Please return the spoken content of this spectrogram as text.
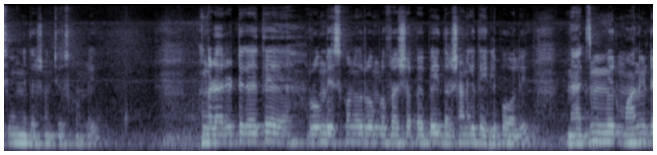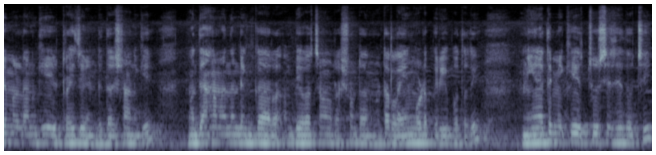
శివుని దర్శనం చేసుకోండి. ఇంకా డైరెక్ట్గా అయితే రూమ్ తీసుకొని రూమ్లో ఫ్రెష్ అప్ అయిపోయి దర్శనానికి అయితే వెళ్ళిపోవాలి. మ్యాక్సిమం మీరు మార్నింగ్ టైం వెళ్ళడానికి ట్రై చేయండి దర్శనానికి. మధ్యాహ్నం ఏంటంటే ఇంకా ర- బీభత్సమైన రష్ ఉంటుంది అనమాట లైన్ కూడా పెరిగిపోతుంది. నేనైతే మీకు చూస్ చేసేది వచ్చి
